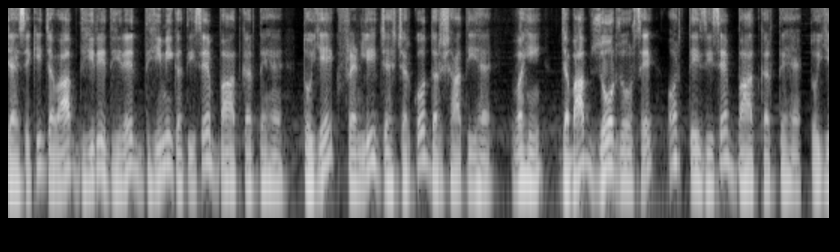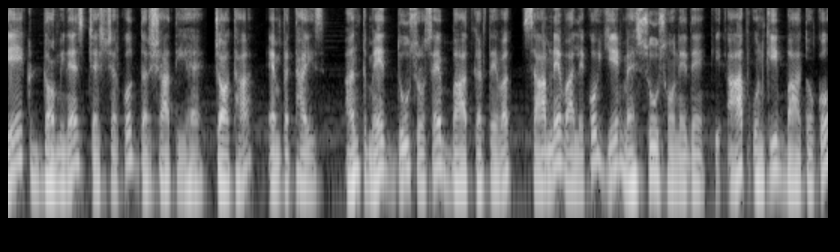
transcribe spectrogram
जैसे कि जब आप धीरे धीरे धीमी गति से बात करते हैं तो ये एक फ्रेंडली जेस्चर को दर्शाती है। वहीं जब आप ज़ोर ज़ोर से और तेज़ी से बात करते हैं तो ये एक डोमिनेंस जेस्चर को दर्शाती है। चौथा एम्पथाइज अंत में दूसरों से बात करते वक्त सामने वाले को ये महसूस होने दें कि आप उनकी बातों को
